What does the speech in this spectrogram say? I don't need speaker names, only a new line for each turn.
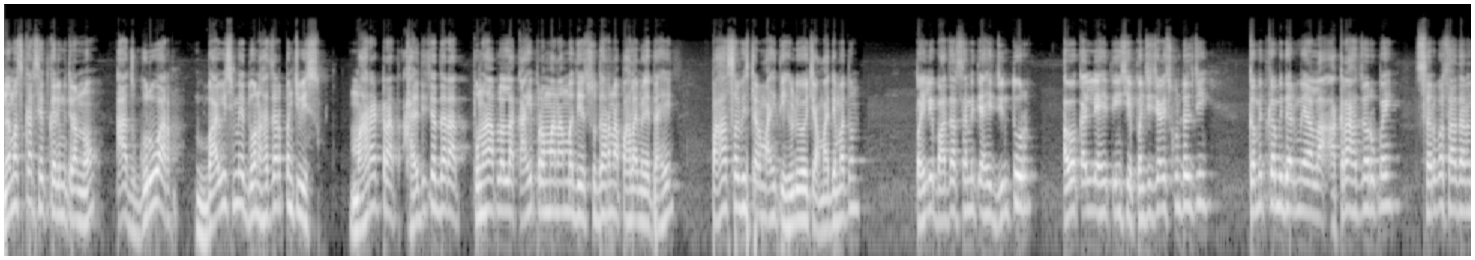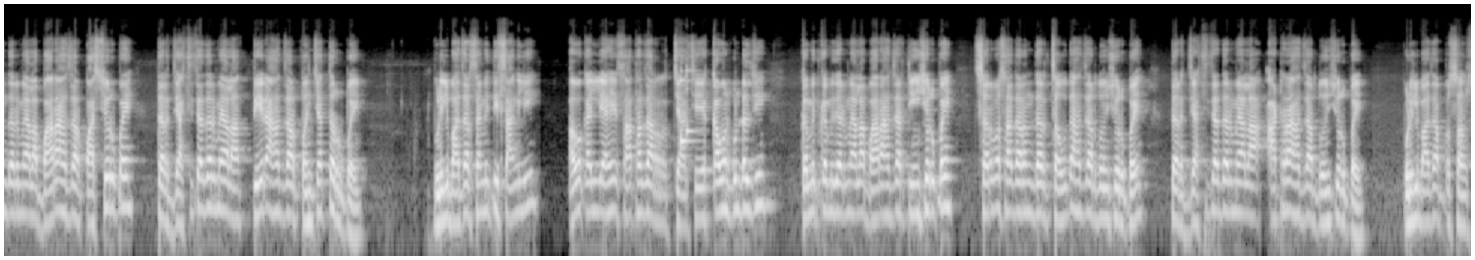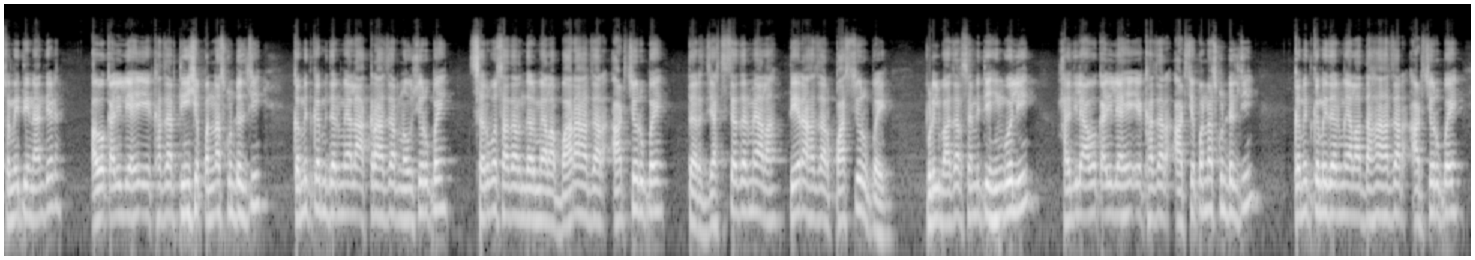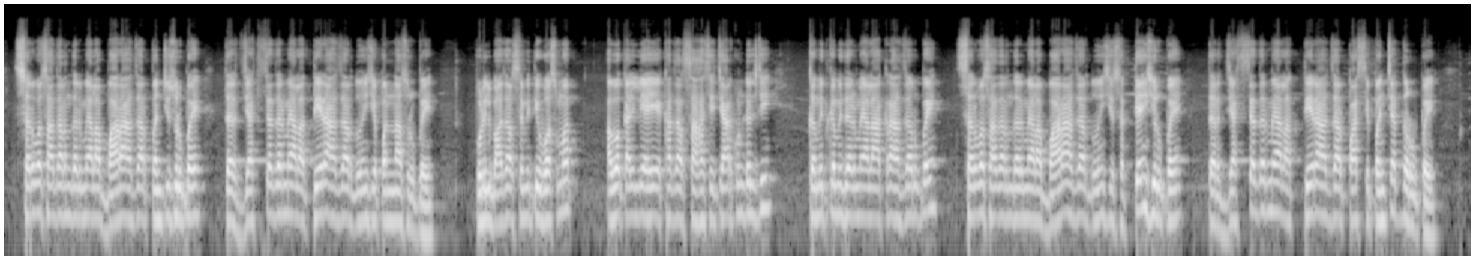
नमस्कार शेतकरी मित्रांनो. आज गुरुवार बावीस मे दोन हजार पंचवीस. महाराष्ट्रात हळदीच्या दरात पुन्हा आपल्याला काही प्रमाणामध्ये सुधारणा पाहायला मिळत आहे. पहा सविस्तर माहिती व्हिडिओच्या माध्यमातून. पहिली बाजार समिती आहे जिंतूर. अवकाली आहे तीनशे पंचेचाळीस क्विंटलची. कमीत कमी दर मिळाला अकरा हजार रुपये. सर्वसाधारण दर मिळाला बारा हजार पाचशे रुपये. तर जास्तीचा दर मिळाला तेरा हजार पंच्याहत्तर रुपये. पुढील बाजार समिती सांगली. अवकाली आहे सात हजार चारशे एक्कावन्न क्विंटलची. कमीत कमी दर मिळाला बारा हजार तीनशे रुपये सर्वसाधारण दर चौदा हजार दोनशे रुपये तर जास्तीचा दर मिळाला अठरा हजार दोनशे रुपये. पुढील बाजार स- समिती नांदेड आवक आलेली आहे एक हजार तीनशे पन्नास क्विंटलची. कमीत कमी दर मिळाला अकरा हजार नऊशे रुपये सर्वसाधारण दर मिळाला बारा हजार आठशे रुपये तर जास्तीचा दर मिळाला तेरा हजार पाचशे रुपये. पुढील बाजार समिती हिंगोली हळदीला आवक आलेली आहे एक हजार आठशे पन्नास क्विंटलची. कमीत कमी दर मिळाला दहा हजार आठशे रुपये सर्वसाधारण दरम्याला बारा हजार पंचवीस रुपये तर जास्तीचा दरम्याला तेरा हजार दोनशे पन्नास रुपये. पुढील बाजार समिती वसमत आवक आलेली आहे एक हजार सहाशे चार क्विंटलची. कमीत कमी दरम्याला अकरा हजार रुपये सर्वसाधारण दरम्याला बारा हजार दोनशे सत्त्याऐंशी रुपये तर जास्तीच्या दरम्याला तेरा हजार पाचशे पंच्याहत्तर रुपये.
